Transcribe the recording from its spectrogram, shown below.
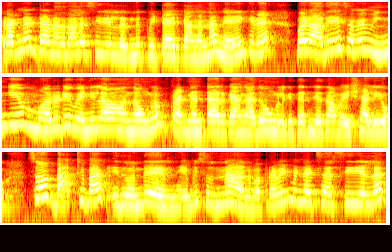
ப்ரெக்னென்ட் ஆனதுனால சீரியல்ல இருந்து ஆயிருக்காங்கன்னு தான் நினைக்கிறேன். பட் அதே சமயம் இங்கேயும் மறுபடியும் வெண்ணிலாவாக வந்தவங்களும் ப்ரெக்னெண்ட்டாக இருக்காங்க. அது உங்களுக்கு தெரிஞ்சதான் வைஷாலியும். ஸோ பேக் டு பேக் இது வந்து எப்படி சொல்லணும்னா நம்ம பிரவீன் மண்டட் சார் சீரியலில்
